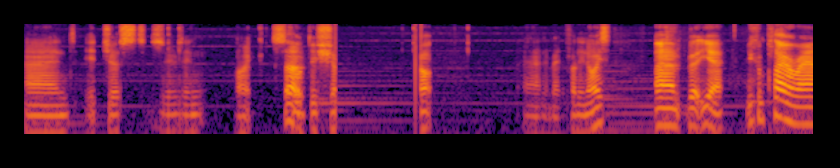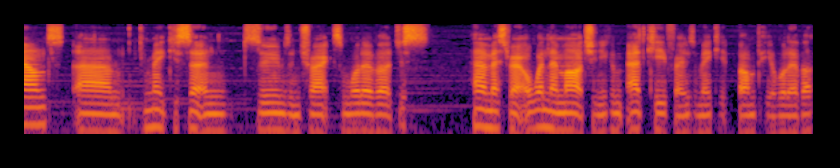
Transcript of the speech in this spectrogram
And it just zooms in like so. This shot, and it made a funny noise. Um, but yeah, you can play around. Um, you can make your certain zooms and tracks and whatever. Just have a mess around. Or when they're marching, you can add keyframes and make it bumpy or whatever.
